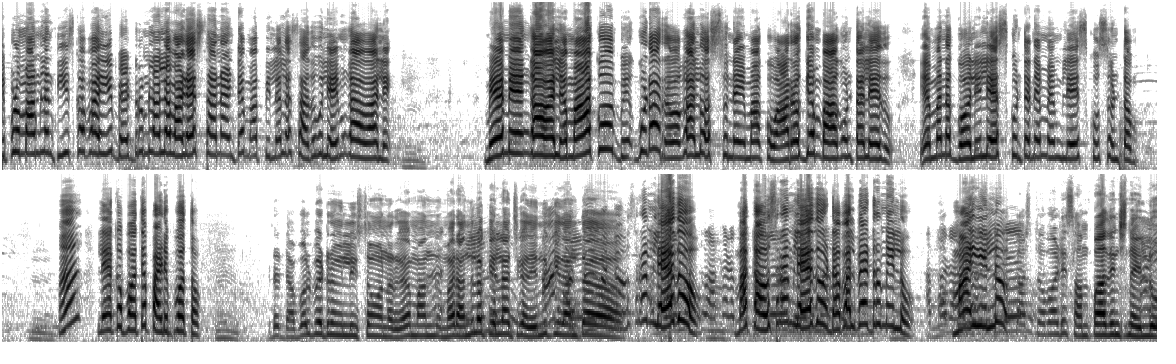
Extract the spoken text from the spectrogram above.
ఇప్పుడు మమ్మల్ని తీసుకుపోయి బెడ్రూమ్లలో పడేస్తానంటే మా పిల్లల చదువులు ఏం కావాలి? మేమేం కావాలి? మాకు కూడా రోగాలు వస్తున్నాయి. మాకు ఆరోగ్యం బాగుంటలేదు. ఏమన్నా గోళీలు వేసుకుంటేనే మేము లేచి కూర్చుంటాం. ఆ? లేకపోతే పడిపోతాం. అంటే డబుల్ బెడ్రూమ్ ఇల్లు ఇస్తామన్నారు కదా మరి అందులోకి వెళ్ళొచ్చు కదా. ఎందుకు ఇదంతా? అవసరం లేదు. మాకు అవసరం లేదు. డబల్ బెడ్రూమ్ ఇల్లు. మా ఇల్లు కష్టపడి సంపాదించిన ఇల్లు.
